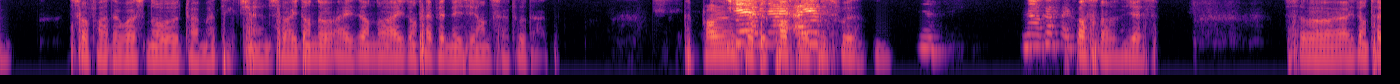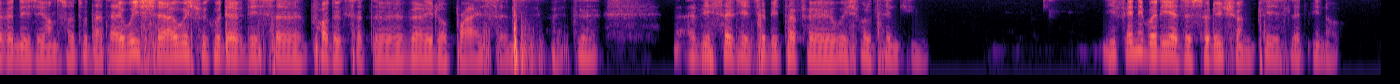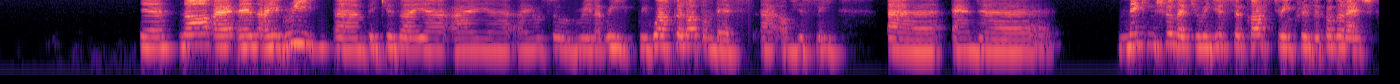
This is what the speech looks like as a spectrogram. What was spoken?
so far there was no dramatic change. So I don't know, I don't know, I don't have an easy answer to that. The problem yeah, is that I mean, the cost I, I of have, this will... Yeah. No, go for it. Also, yes. So I don't have an easy answer to that. I wish I wish we could have these uh, products at a very low price. But, uh, at this stage, it's a bit of a wishful thinking. If anybody has a solution, please let me know. Yeah, no, I, and I agree um, because I uh, I uh, I also agree. Like we we work a lot on this, uh, obviously, uh, and uh, making sure that you reduce the cost to increase the coverage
